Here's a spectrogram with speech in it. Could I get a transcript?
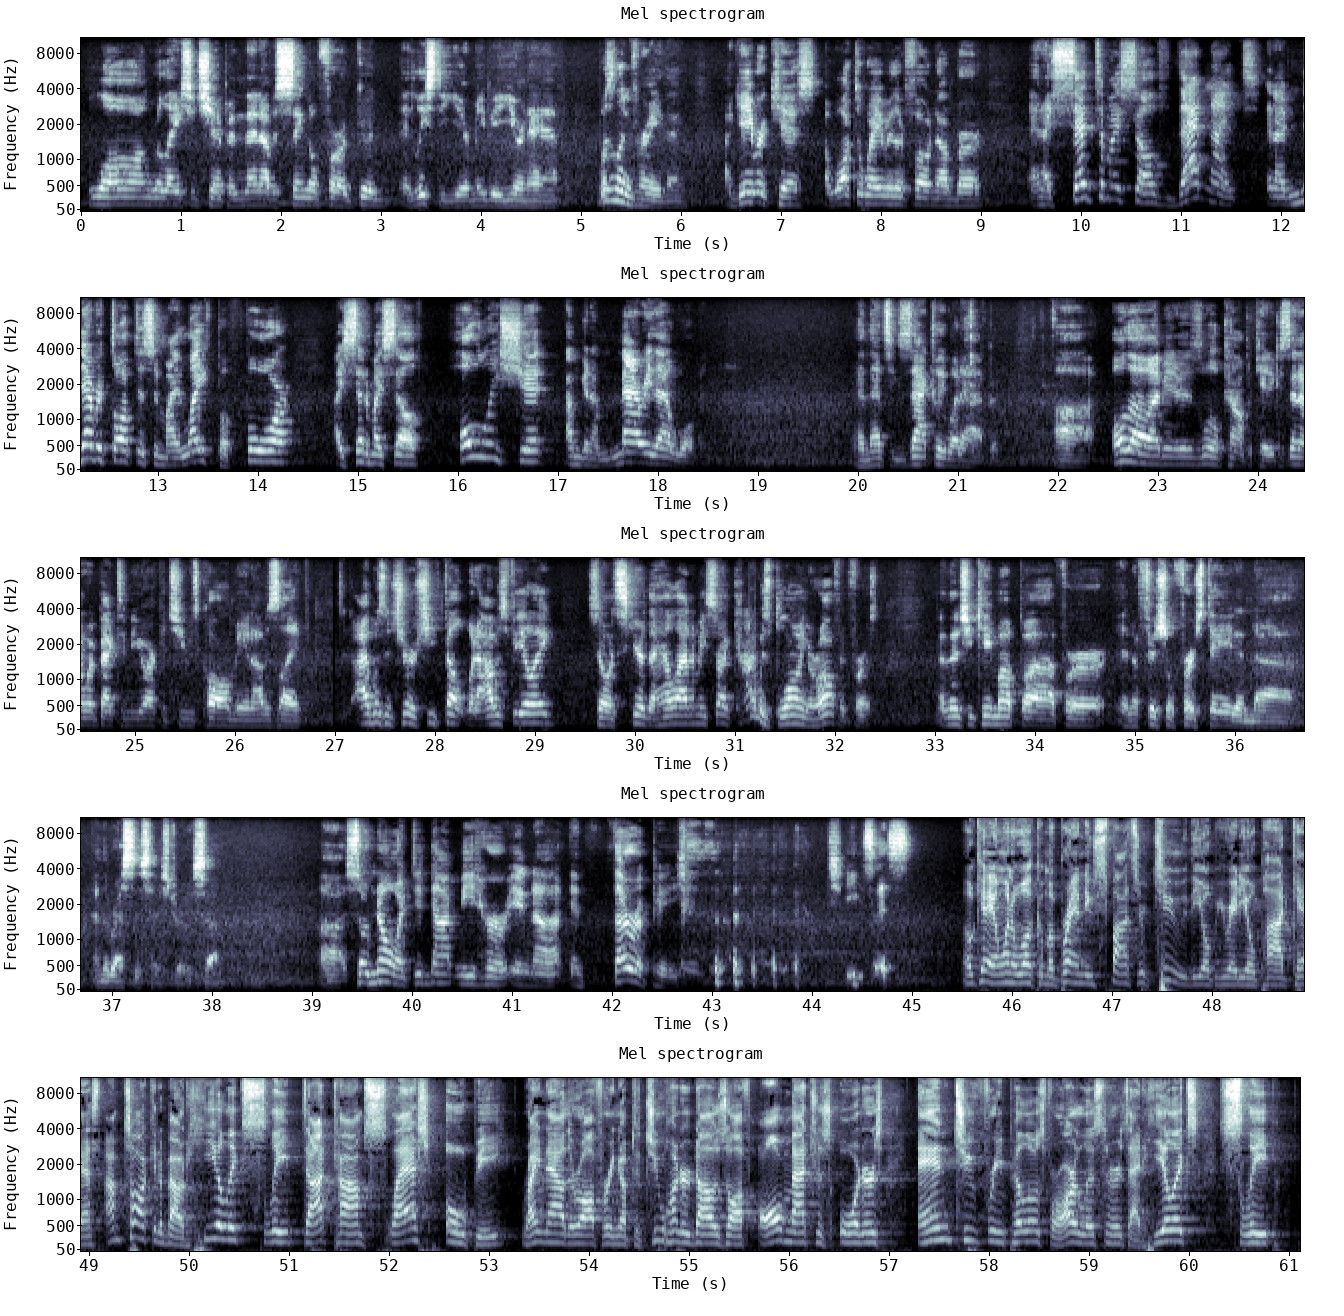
long relationship, and then I was single for a good, at least a year, maybe a year and a half. Wasn't looking for anything. I gave her a kiss. I walked away with her phone number, and I said to myself that night, and I've never thought this in my life before. I said to myself, "Holy shit, I'm gonna marry that woman," and that's exactly what happened. Uh, although, I mean, it was a little complicated because then I went back to New York and she was calling me, and I was like, I wasn't sure if she felt what I was feeling, so it scared the hell out of me. So I kind of was blowing her off at first, and then she came up uh, for an official first date, and uh, and the rest is history. So Uh, so no, I did not meet her in uh, in therapy. Jesus. Okay, I want to welcome a brand new sponsor to the Opie Radio podcast. I'm talking about helixsleep.com slash Opie. Right now, they're offering up to $200 off all mattress orders and two free pillows for our listeners at helixsleep.com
